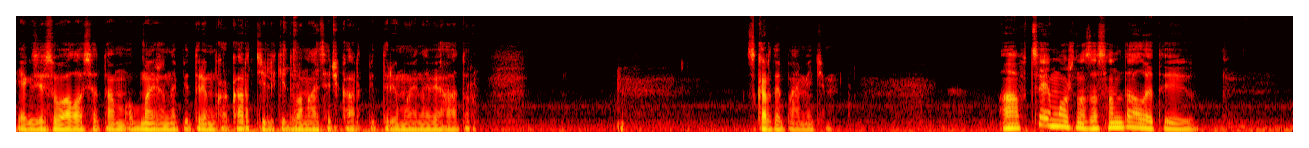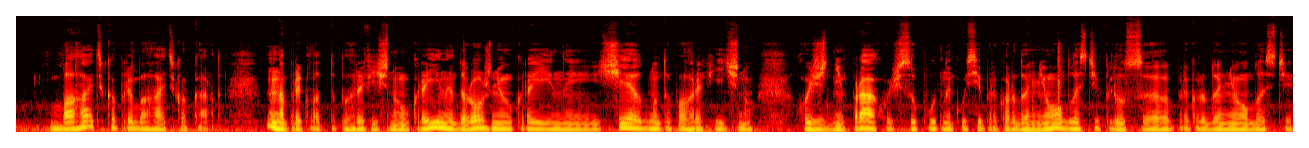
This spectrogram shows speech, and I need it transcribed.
Як з'ясувалося, там обмежена підтримка карт, тільки 12 карт підтримує навігатор з карти пам'яті. А в цей можна засандалити багацько прибагацько карт. Ну, наприклад, топографічну України, дорожню України, ще одну топографічну, хоч Дніпра, хоч супутник, усі прикордонні області, плюс е, прикордонні області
